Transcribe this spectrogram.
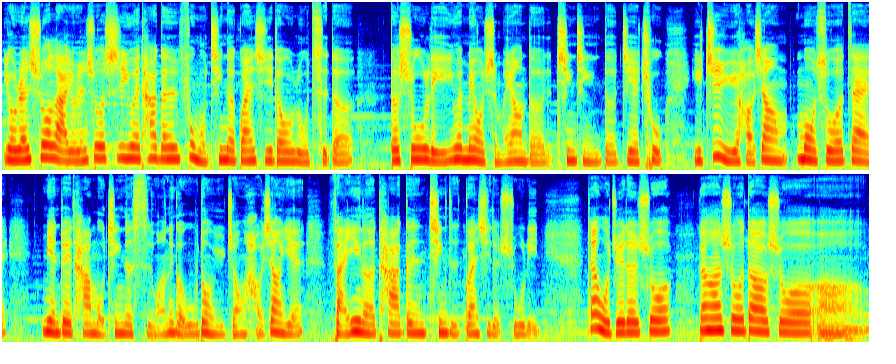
有人说啦，有人说是因为他跟父母亲的关系都如此的的疏离，因为没有什么样的亲情的接触，以至于好像莫说在面对他母亲的死亡那个无动于衷，好像也反映了他跟亲子关系的疏离。但我觉得说。刚刚说到说，呃，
